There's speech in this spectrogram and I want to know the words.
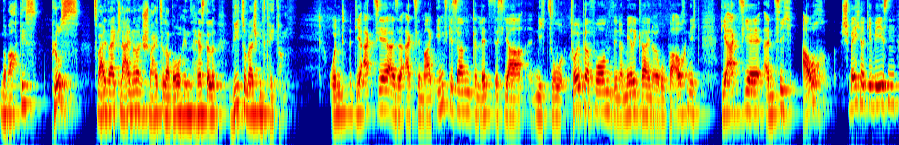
Novartis plus zwei, drei kleinere Schweizer Laborhersteller wie zum Beispiel Tecan. Und die Aktie, also Aktienmarkt insgesamt, letztes Jahr nicht so toll performt, in Amerika, in Europa auch nicht. Die Aktie an sich auch schwächer gewesen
